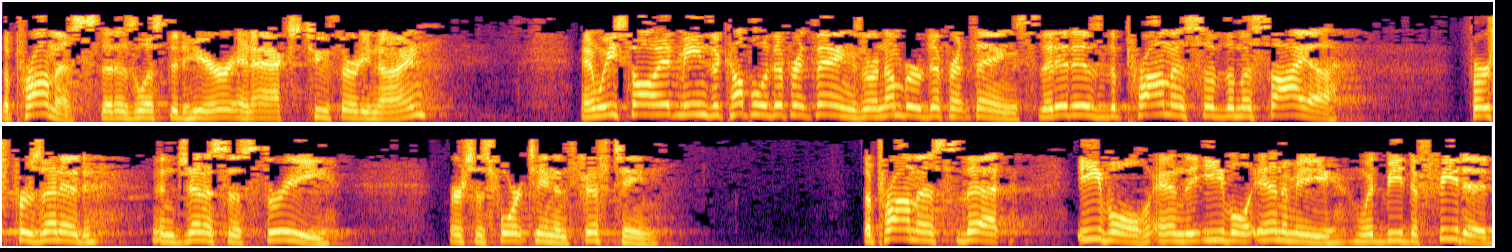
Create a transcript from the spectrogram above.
the promise that is listed here in Acts 2.39. And we saw it means a couple of different things, or a number of different things. That it is the promise of the Messiah, first presented in Genesis 3, verses 14 and 15. The promise that evil and the evil enemy would be defeated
